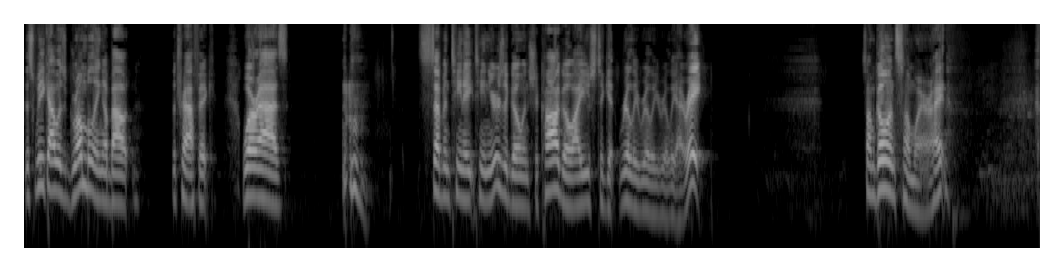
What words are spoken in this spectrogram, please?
this week I was grumbling about the traffic, whereas 17, 18 years ago in Chicago, I used to get really, really, really irate. So I'm going somewhere, right?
